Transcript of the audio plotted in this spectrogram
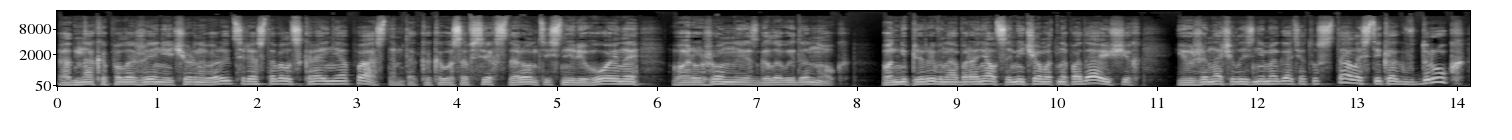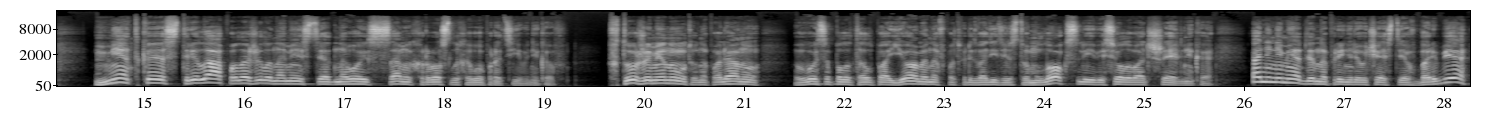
Однако положение черного рыцаря оставалось крайне опасным, так как его со всех сторон теснили воины, вооруженные с головы до ног. Он непрерывно оборонялся мечом от нападающих и уже начал изнемогать от усталости, как вдруг... Меткая стрела положила на месте одного из самых рослых его противников. В ту же минуту на поляну высыпала толпа йоменов под предводительством Локсли и веселого отшельника. Они немедленно приняли участие в борьбе,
